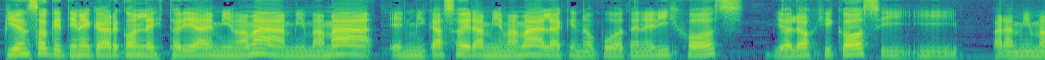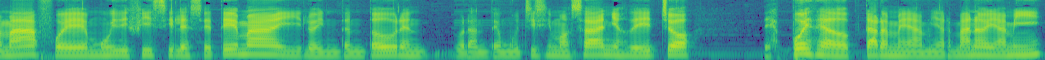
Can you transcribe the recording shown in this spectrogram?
pienso que tiene que ver con la historia de mi mamá. Mi mamá, en mi caso era mi mamá la que no pudo tener hijos biológicos y, para mi mamá fue muy difícil ese tema y lo intentó durante, durante muchísimos años. De hecho, después de adoptarme a mi hermano y a mí,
